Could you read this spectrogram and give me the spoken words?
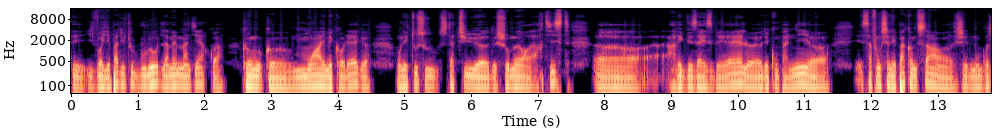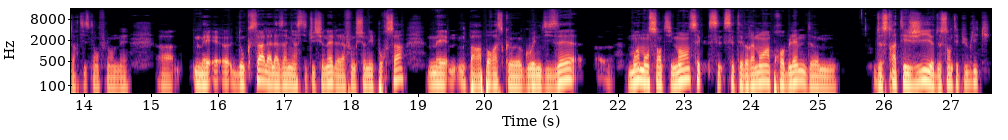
et, ils voyaient pas du tout le boulot de la même manière, quoi comme que moi et mes collègues, on est tous sous statut euh, de chômeurs artistes, euh, avec des ASBL, euh, des compagnies. Euh, et ça fonctionnait pas comme ça euh, chez de nombreux artistes en Flandre. Mais, mais donc ça, la lasagne institutionnelle, elle a fonctionné pour ça. Mais par rapport à ce que Gwen disait, moi, mon sentiment, c'était vraiment un problème de, de stratégie de santé publique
